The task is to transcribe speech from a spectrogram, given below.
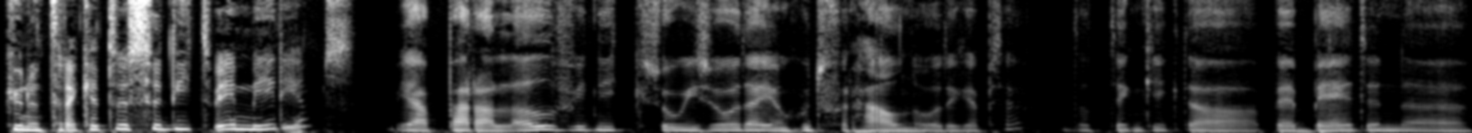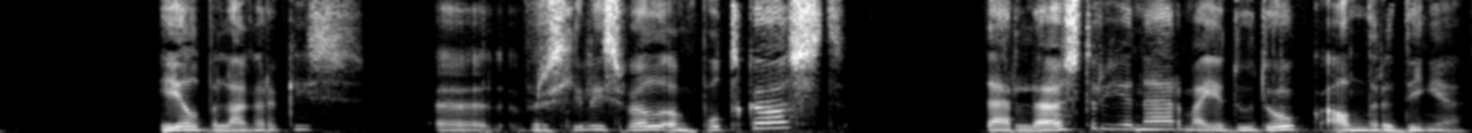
kunnen trekken tussen die twee mediums? Ja, parallel vind ik sowieso dat je een goed verhaal nodig hebt. Hè. Dat denk ik dat bij beiden eh, heel belangrijk is. Eh, verschil is wel een podcast. Daar luister je naar, maar je doet ook andere dingen.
